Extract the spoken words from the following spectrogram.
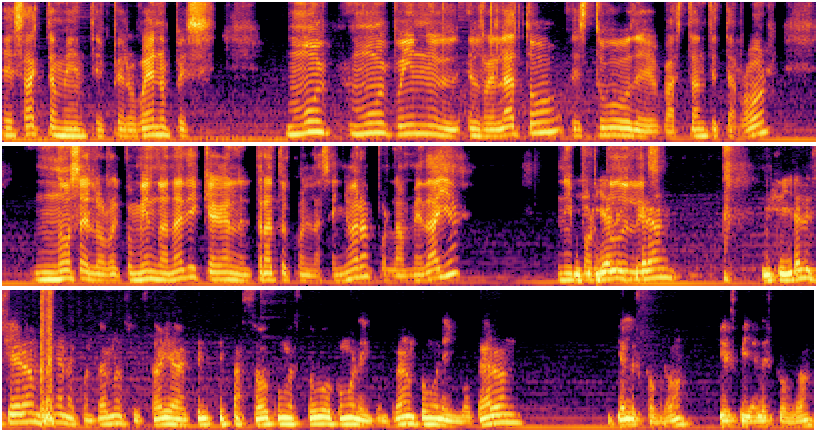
Exactamente, pero bueno, pues muy, muy bien el, relato, estuvo de bastante terror. No se lo recomiendo a nadie que hagan el trato con la señora por la medalla, ni por todo el Y si ya lo hicieron, vengan a contarnos su historia. ¿Qué, ¿Qué, pasó? ¿Cómo estuvo? ¿Cómo la encontraron? ¿Cómo la invocaron? ¿Qué les cobró? Si es que ya les cobró.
